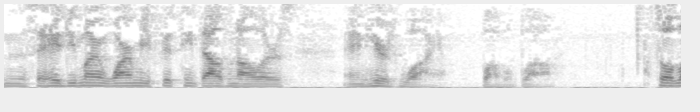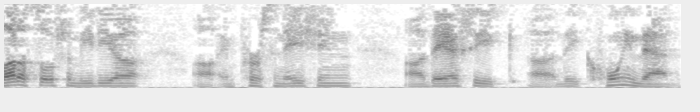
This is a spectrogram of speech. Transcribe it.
And they say, "Hey, do you mind wiring me fifteen thousand dollars? And here's why." blah blah blah. So a lot of social media uh, impersonation. Uh, they actually uh, they coined that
